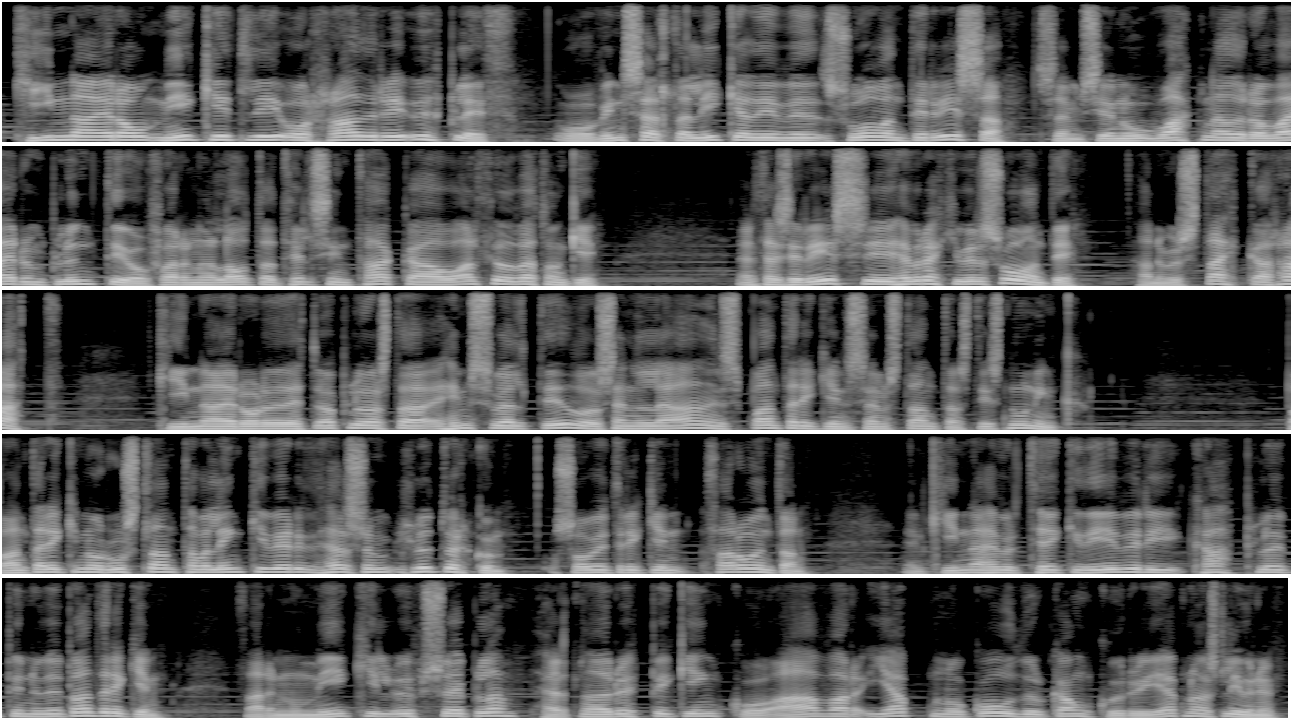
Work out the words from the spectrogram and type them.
Kína er á mikilli og hraðri uppleið og vinsælt að líka því við sofandi risa sem sé nú vaknaður af værum blundi og farin að láta til sín taka á alþjóðvettangi. En þessi risi hefur ekki verið sofandi, hann hefur stækkað hratt. Kína er orðið eitt upplugasta heimsveldið og sennilega aðeins bandaríkin sem standast í snúning. Bandaríkin og Rúsland hafa lengi verið í þessum hlutverkum og Sovjetríkin þar á undan, en Kína hefur tekið yfir í kapplaupinu við bandaríkin. Það er nú mikil uppsveifla, hernaður uppbygging og afar jafn og góður gangur í efnaðslífinu.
